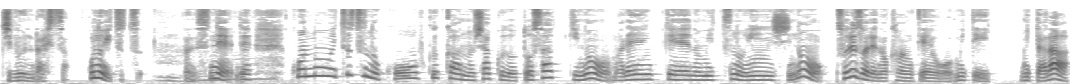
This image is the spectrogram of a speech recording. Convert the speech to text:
自分らしさ。この5つうんなんですね。でこの5つの幸福感の尺度とさっきの、まあ、連携の3つの因子のそれぞれの関係を見てい見たら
